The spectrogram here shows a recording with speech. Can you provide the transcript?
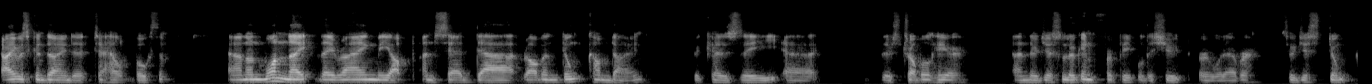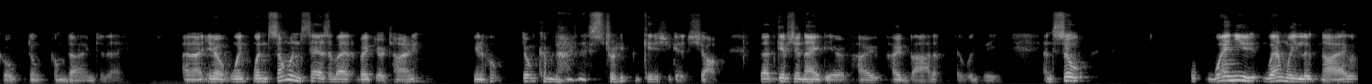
I was going down to, to help both them. And on one night, they rang me up and said, uh, "Robin, don't come down because the uh, there's trouble here, and they're just looking for people to shoot or whatever. So just don't go, don't come down today." And I, you know, when when someone says about about your town, you know, don't come down the street in case you get shot. That gives you an idea of how how bad it, it would be. And so when you when we look now,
